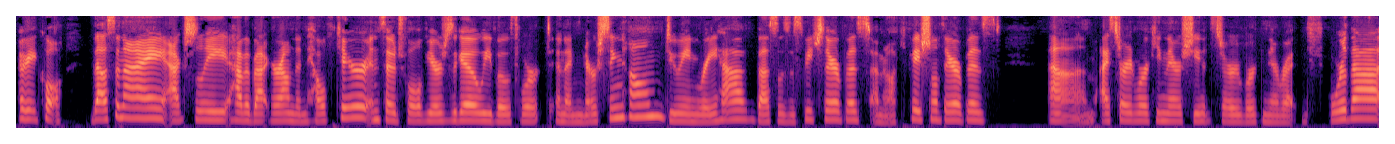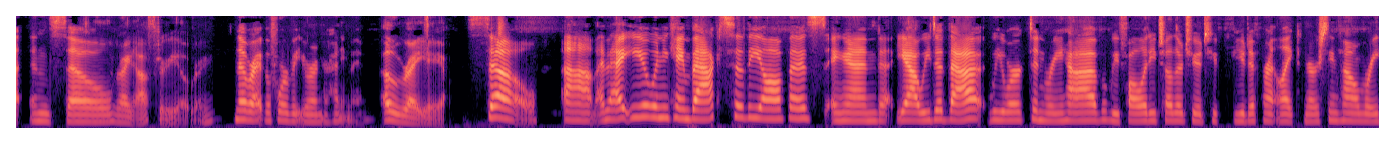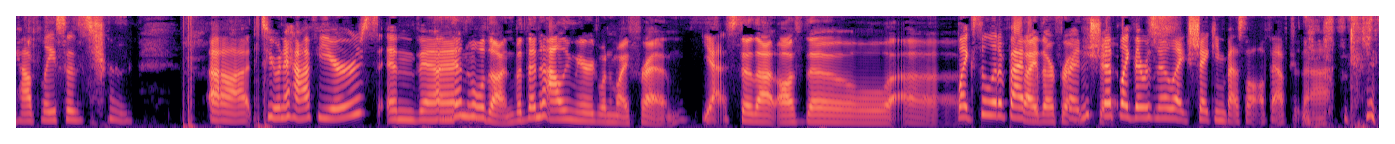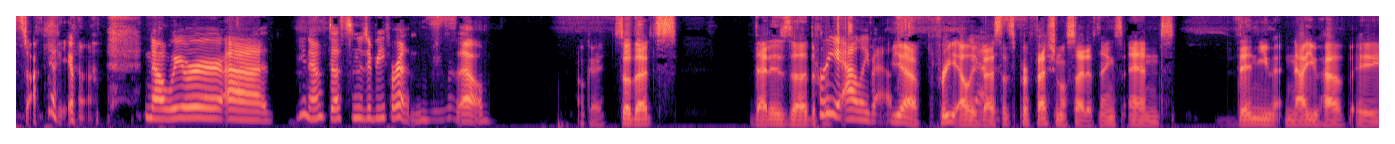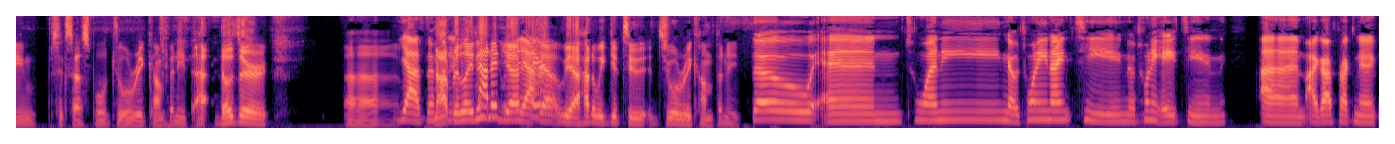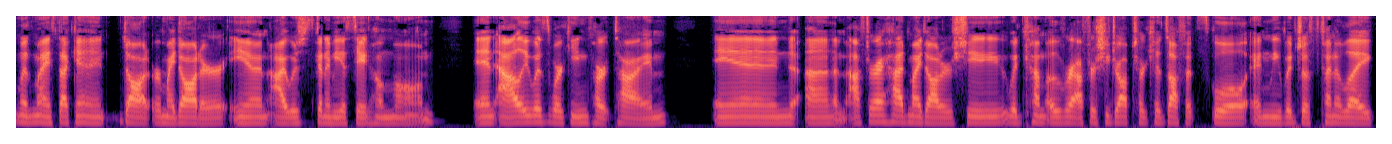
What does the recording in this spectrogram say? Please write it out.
Okay, cool. Bess and I actually have a background in healthcare. And so 12 years ago, we both worked in a nursing home doing rehab. Bess was a speech therapist. I'm an occupational therapist. Um, I started working there. She had started working there right before that. And so, right after you, right? No, right before, but you were on your honeymoon. Oh, right. Yeah. Yeah. So, um, I met you when you came back to the office. And yeah, we did that. We worked in rehab. We followed each other to a few different like nursing home rehab places for uh, two and a half years. And then, and then hold on. But then Allie married one of my friends. Yes. So that also uh, like solidified our friendship. friendship. Like there was no like shaking Bess off after that. you. no, we were uh, you know, destined to be friends. So Okay. So that's that is uh the pre Allie Bess. Yeah, pre Allie yes. That's professional side of things. And then you now you have a successful jewelry company. That, those are uh, yeah, so not related. yeah, yeah, yeah. How do we get to jewelry company? So in twenty no twenty nineteen no twenty eighteen, um, I got pregnant with my second daughter or my daughter, and I was just going to be a stay at home mom. And Allie was working part time. And um, after I had my daughter, she would come over after she dropped her kids off at school, and we would just kind of like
